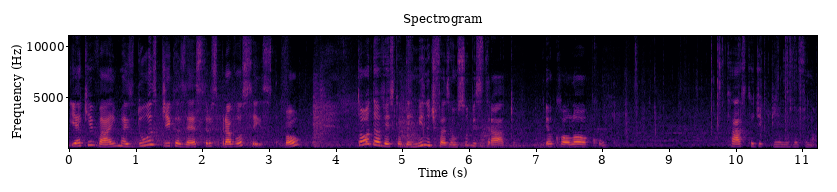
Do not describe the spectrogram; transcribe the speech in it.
E aqui vai mais duas dicas extras para vocês, tá bom? Toda vez que eu termino de fazer um substrato, eu coloco casca de pinos no final.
